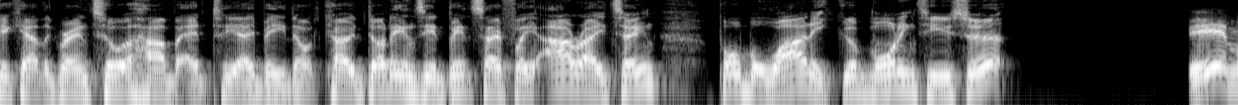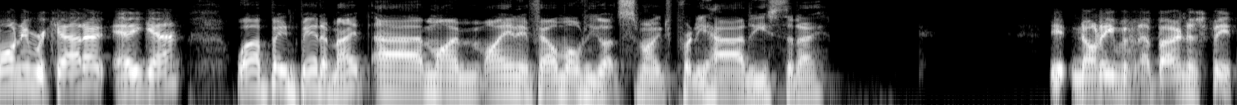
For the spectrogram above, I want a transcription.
check out the Grand Tour Hub at tab.co.nz. Bet safely R18. Paul Maoate, good morning to you, sir. Yeah, morning, Ricardo. How you going? Well, I've been better, mate. Uh, my my NFL multi got smoked pretty hard yesterday. Yeah, not even a bonus bet.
